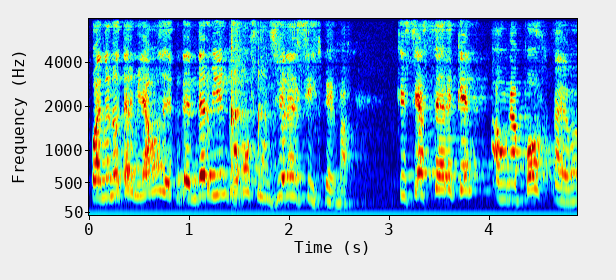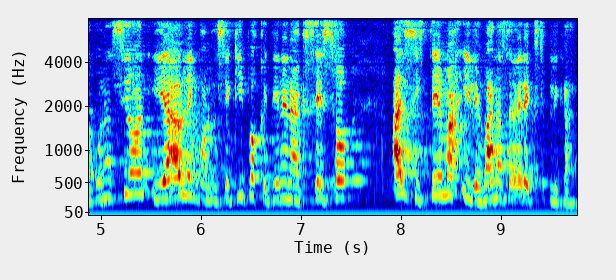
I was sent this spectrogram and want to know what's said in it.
cuando no terminamos de entender bien cómo funciona el sistema que se acerquen a una posta de vacunación y hablen con los equipos que tienen acceso al sistema y les van a saber explicar.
